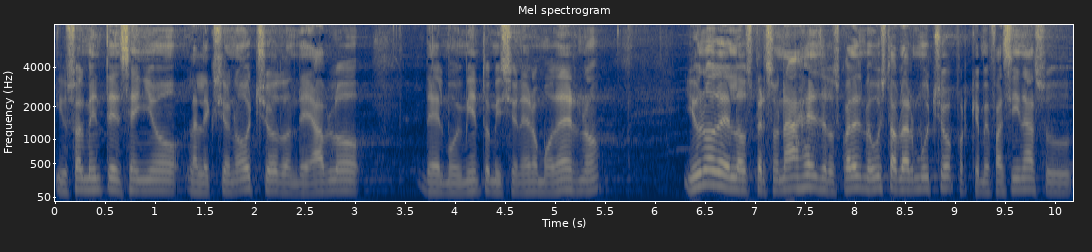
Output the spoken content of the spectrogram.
y usualmente enseño la lección 8 donde hablo del movimiento misionero moderno y uno de los personajes de los cuales me gusta hablar mucho porque me fascina su,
